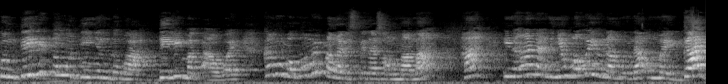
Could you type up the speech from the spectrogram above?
Kung dili tungod ninyong duha, dili mag-away, kamu ba mo may mga respeto sa akong mama? Ha? Inahana ninyo mo may una-una? Oh my God!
